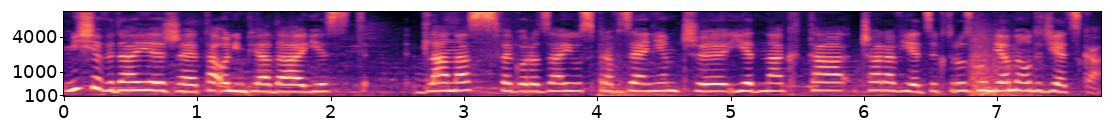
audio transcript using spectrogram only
Mi się wydaje, że ta olimpiada jest dla nas swego rodzaju sprawdzeniem, czy jednak ta czara wiedzy, którą zgłębiamy od dziecka,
